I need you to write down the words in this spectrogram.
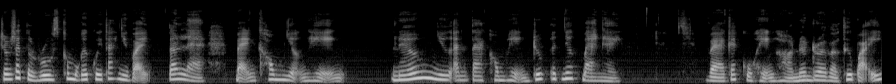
Trong sách The Rules có một cái quy tắc như vậy, đó là bạn không nhận hẹn nếu như anh ta không hẹn trước ít nhất 3 ngày. Và các cuộc hẹn hò nên rơi vào thứ bảy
